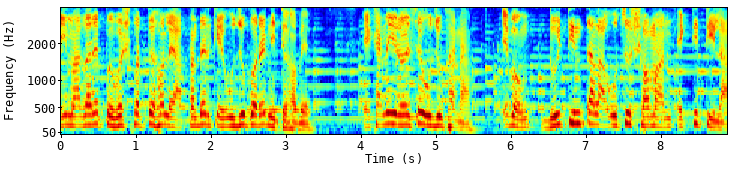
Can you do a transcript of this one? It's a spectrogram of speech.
এই মাজারে প্রবেশ করতে হলে আপনাদেরকে উজু করে নিতে হবে। এখানেই রয়েছে উজুখানা এবং দুই তিন তালা উঁচু সমান একটি টিলা।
